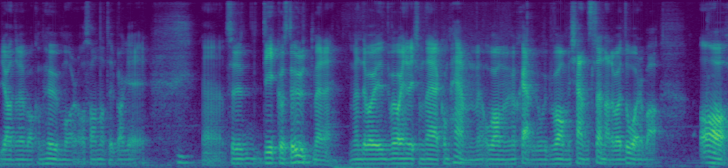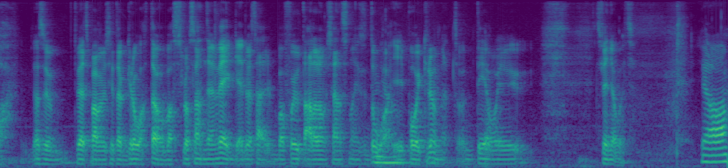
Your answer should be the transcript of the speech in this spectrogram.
gömde mig bakom humor och sådana typer av grejer. Mm. Så det, det gick att stå ut med det. Men det var ju det var ju liksom när jag kom hem och var med mig själv och var med känslorna. Det var då det bara... Åh! Alltså, du vet, bara sitta och gråta och bara slå sönder en vägg. Du vet, så här, bara få ut alla de känslorna just då mm. i pojkrummet. Och det var ju svinjobbigt. Ja,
